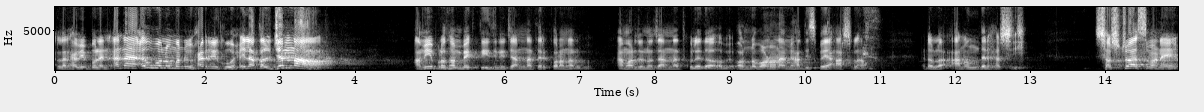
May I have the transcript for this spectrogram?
আল্লাহর হাবিব বলেন, আনা আউয়ালু মান ইউহাররিকু হিলাকাল জান্নাহ আমি প্রথম ব্যক্তি যিনি জান্নাতের কোরআন আরব। আমার জন্য জান্নাত খুলে দেওয়া হবে। অন্য বর্ণনা আমি হাদিস পেয়ে হাসলাম এটা হলো আনন্দের হাসি। ষষ্ঠ আসমানে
